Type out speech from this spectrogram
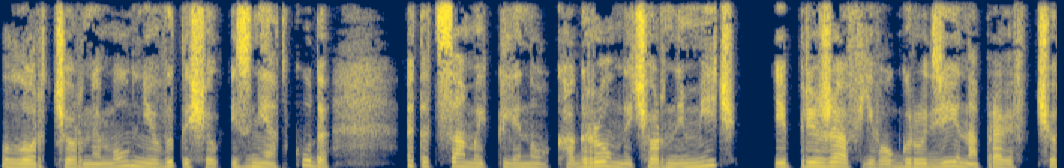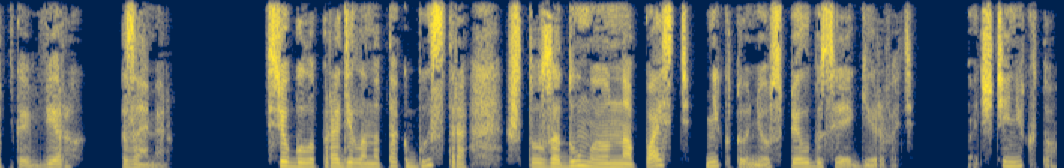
Лорд Черной Молнии вытащил из ниоткуда этот самый клинок, огромный черный меч, и, прижав его к груди, направив четко вверх, замер. Все было проделано так быстро, что, задумая он напасть, никто не успел бы среагировать. Почти никто.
